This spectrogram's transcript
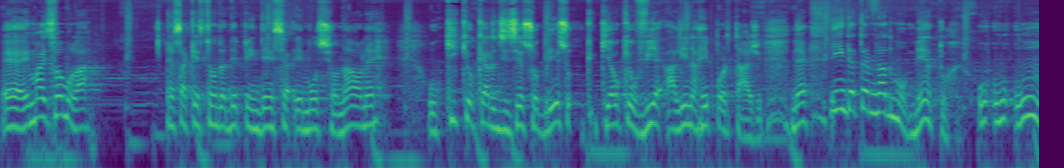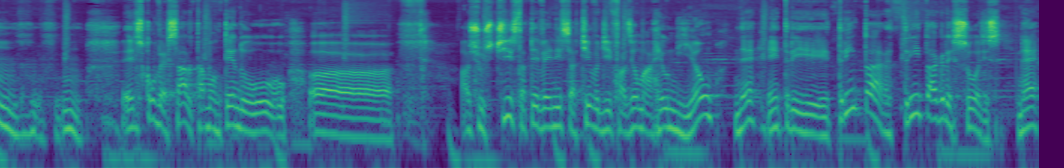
É, mas vamos lá essa questão da dependência emocional, né? O que, que eu quero dizer sobre isso, que é o que eu vi ali na reportagem, né? E em determinado momento, um, um, um, eles conversaram, estavam tendo uh, a justiça teve a iniciativa de fazer uma reunião, né, entre 30, 30 agressores, né?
